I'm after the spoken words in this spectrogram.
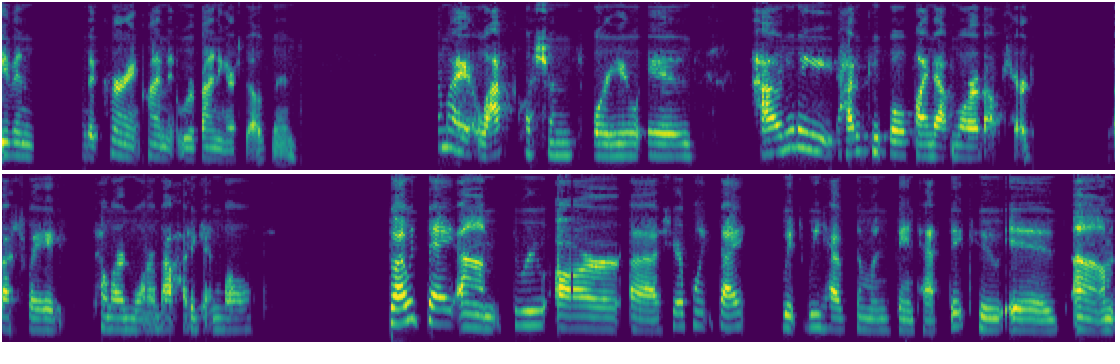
given the current climate we're finding ourselves in. One of My last questions for you is how do we how do people find out more about care? The best way to learn more about how to get involved. So I would say um, through our uh, SharePoint site, which we have someone fantastic who is um,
